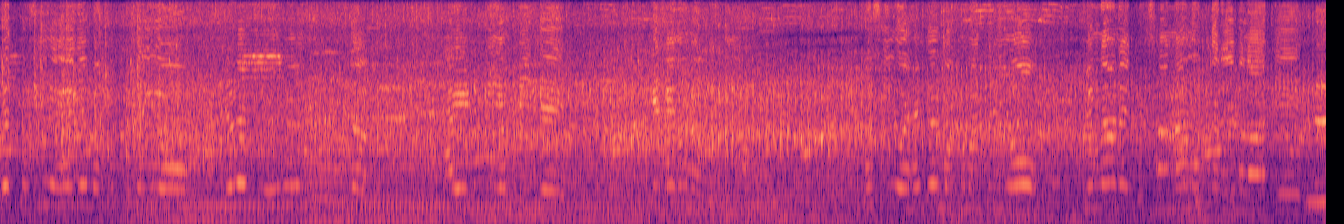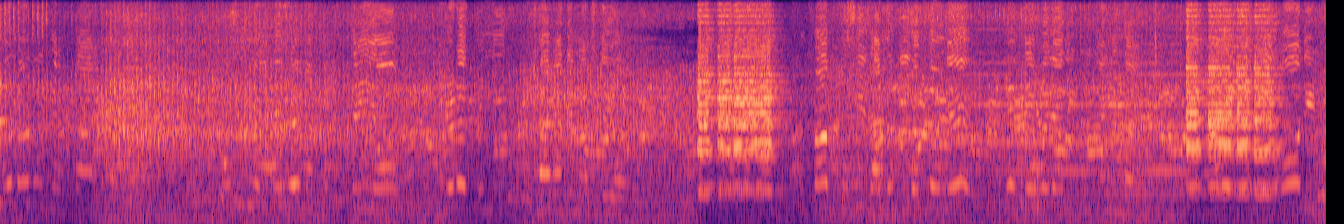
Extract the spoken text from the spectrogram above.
ਕਿ ਤੁਸੀਂ ਇਹ ਜਿਹੇ ਮੁੱਖ ਮੰਤਰੀ ਹੋ ਜਿਹੜੇ ਜੇਲ੍ਹ ਆਈਡੀਐਮ ਪੀ ਕੇ ਕਿਸੇ ਨੂੰ ਨਹੀਂ ਤੁਸੀਂ ਉਹ ਜਿਹੇ ਮੁੱਖ ਮੰਤਰੀ ਹੋ ਜਿਨ੍ਹਾਂ ਨੇ ਕਿਸਾਨਾਂ ਨੂੰ ਘਰੇ ਬੁਲਾ ਕੇ ਉਹਨਾਂ ਨੂੰ ਗ੍ਰਿਫਤਾਰ ਕੀਤਾ ਤੁਸੀਂ ਇਹੋ ਜਿਹੇ ਮੁੱਖ ਮੰਤਰੀ ਹੋ ਜਿਹੜੇ ਦਿੱਲੀ ਇਸ਼ਾਰਿਆਂ ਦੇ ਨੱਚਦੇ ਹੋ। ਸਭ ਤੁਸੀਂ ਸਾਨੂੰ ਕੀ ਦੱਸੋਗੇ ਕਿ ਕਿਹੋ ਜਿਹਾ ਲੀਡਰ ਚਾਹੀਦਾ ਹੈ? ਉਹ ਲੀਡਰ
